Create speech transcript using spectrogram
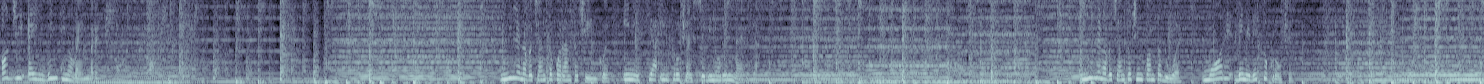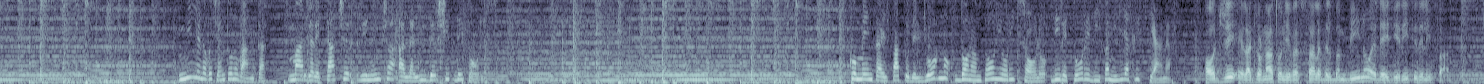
Oggi è il 20 novembre. «1945. Inizia il processo di Norimberga. 1952. Muore Benedetto Croce. 1990. Margaret Thatcher rinuncia alla leadership dei Tories. Commenta il fatto del giorno Don Antonio Rizzolo, direttore di Famiglia Cristiana. Oggi è la giornata universale del bambino e dei diritti dell'infanzia.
